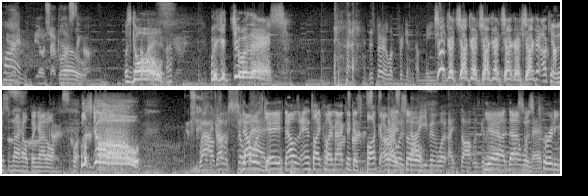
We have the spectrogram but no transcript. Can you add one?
one. Yo, should I this thing Go. up? Let's go! Okay. We can do this! this better look freaking amazing. Chugga chugga chugga chugga chugga. Okay, this is not helping at all. Guys, Let's go! Yeah, shit, let Wow, that was so that bad. was gay. That was anticlimactic as fuck. All right, All That was so not even what I thought was gonna yeah, happen. that so was bad. pretty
